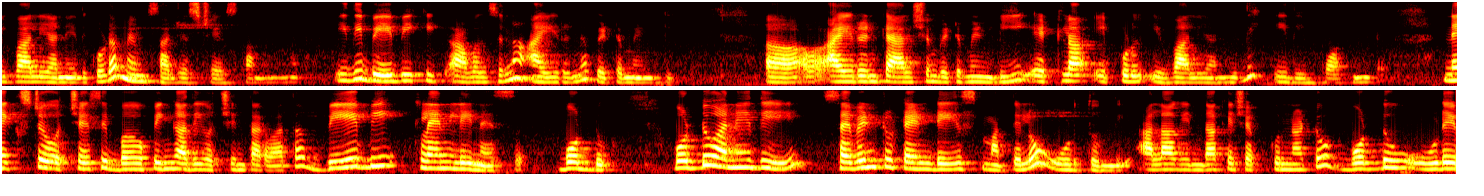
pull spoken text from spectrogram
ఇవ్వాలి అనేది కూడా మేము సజెస్ట్ చేస్తాం అన్నమాట. ఇది బేబీకి కావాల్సిన iron vitamin D. Iron calcium vitamin D ఎట్లా ఎప్పుడు ఇవ్వాలి అనేది ఇది ఇంపార్టెంట్. నెక్స్ట్ వచ్చేసి బర్పింగ్ అది వచ్చిన తర్వాత బేబీ క్లెన్లీనెస్ బొడ్డు. బొడ్డు అనేది సెవెన్ టు టెన్ డేస్ మధ్యలో ఊడుతుంది. అలాగే ఇందాకే చెప్పుకున్నట్టు బొడ్డు ఊడే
